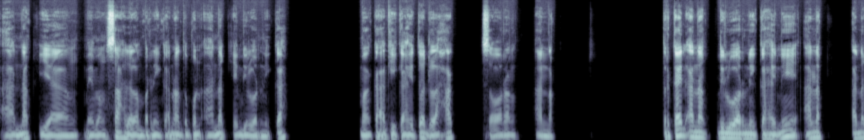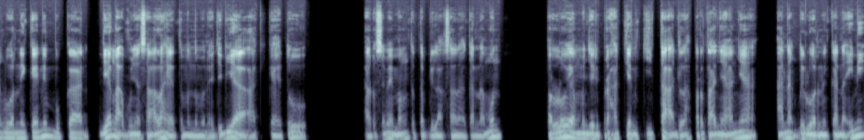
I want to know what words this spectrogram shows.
anak yang memang sah dalam pernikahan ataupun anak yang di luar nikah, maka akikah itu adalah hak seorang anak. Terkait anak di luar nikah ini, anak anak luar nikah ini bukan dia nggak punya salah ya teman-teman ya. Jadi ya akikah itu harusnya memang tetap dilaksanakan. Namun perlu yang menjadi perhatian kita adalah pertanyaannya anak di luar nikah. Nah ini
